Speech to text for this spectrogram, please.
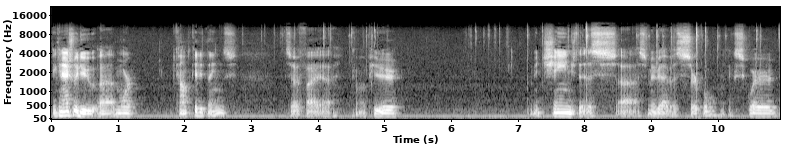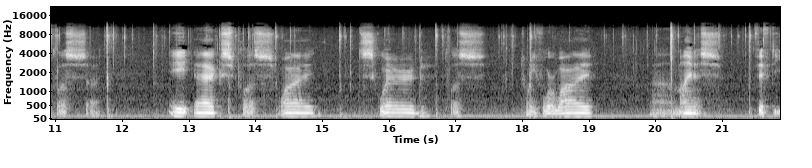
it can actually do uh, more complicated things. So if I uh, come up here, let me change this. Uh, so maybe I have a circle, x squared plus 8x uh, plus y squared plus 24y uh, minus 50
